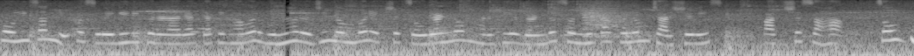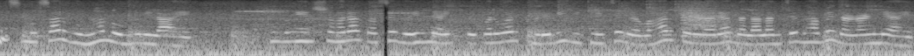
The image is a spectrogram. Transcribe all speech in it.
पोलिसांनी फसवेगिरी करणाऱ्या त्या तिघावर गुन्हा रजी नंबर एकशे चौऱ्याण्णव भारतीय दंड संहिता कलम चारशे वीस पाचशे सहा चौतीसनुसार गुन्हा नोंदविला आहे. उदगीर शहरात असे गैरन्यायिक पेपरवर खरेदी विक्रीचे व्यवहार करणाऱ्या दलालांचे धाबे दणाणले आहेत.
